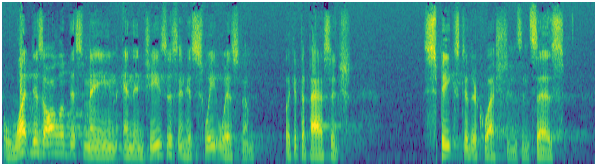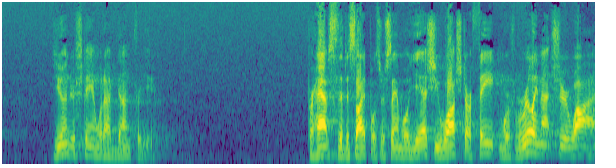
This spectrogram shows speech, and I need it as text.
What does all of this mean? And then Jesus, in his sweet wisdom, Look at the passage. Speaks to their questions and says, Do you understand what I've done for you? Perhaps the disciples are saying, Well, yes, you washed our feet, and we're really not sure why.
